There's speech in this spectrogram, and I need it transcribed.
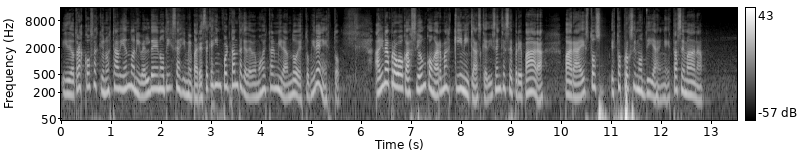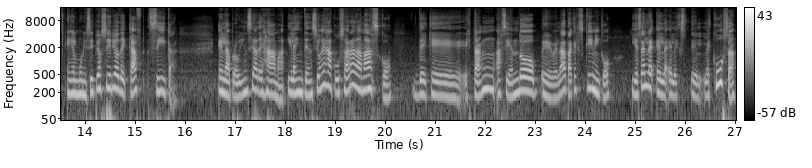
y de otras cosas que uno está viendo a nivel de noticias y me parece que es importante que debemos estar mirando esto. Miren esto. Hay una provocación con armas químicas que dicen que se prepara para estos, estos próximos días, en esta semana, en el municipio sirio de Kaf Sita, en la provincia de Hama. Y la intención es acusar a Damasco de que están haciendo eh, ataques químicos y esa es la, la, excusa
